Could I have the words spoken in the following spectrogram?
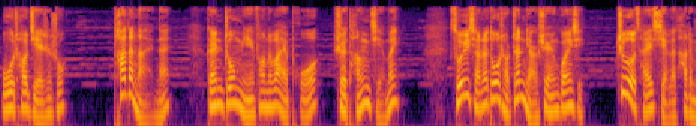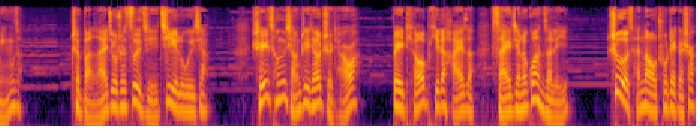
吴超解释说，他的奶奶跟周敏芳的外婆是堂姐妹。所以想着多少沾点血缘关系，这才写了他的名字。这本来就是自己记录一下，谁曾想这条纸条啊，被调皮的孩子塞进了罐子里，这才闹出这个事儿。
